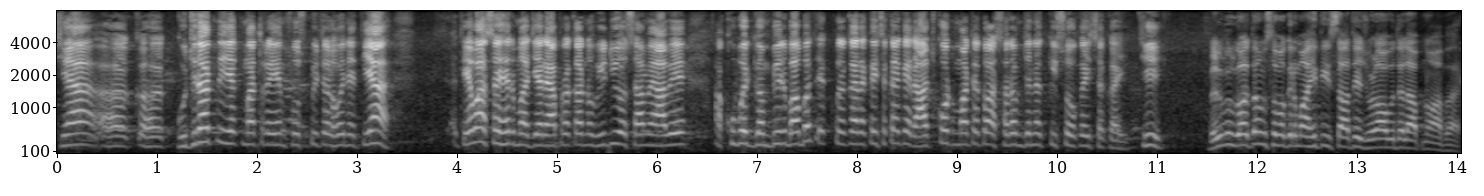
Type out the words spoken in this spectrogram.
જ્યાં ગુજરાતની એકમાત્ર એમ્સ હોસ્પિટલ હોય ને ત્યાં તેવા શહેરમાં જ્યારે આ પ્રકારનો વીડિયો સામે આવે, આ ખૂબ જ ગંભીર બાબત. એક પ્રકારે કહી શકાય કે રાજકોટ માટે તો આ શરમજનક કિસ્સો કહી શકાય. જી. બિલકુલ ગૌતમ, સમગ્ર માહિતી સાથે જોડાવા બદલ આપનો આભાર.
